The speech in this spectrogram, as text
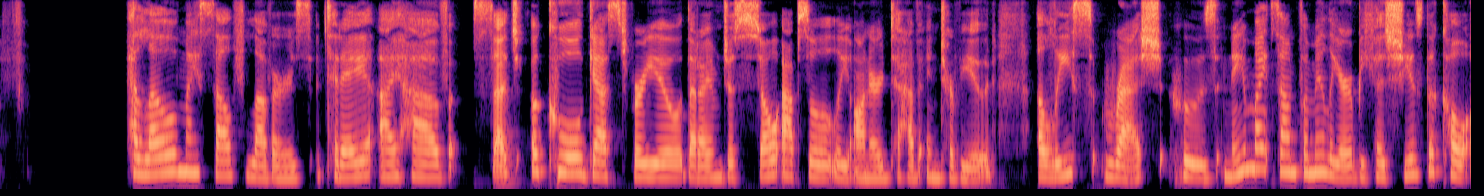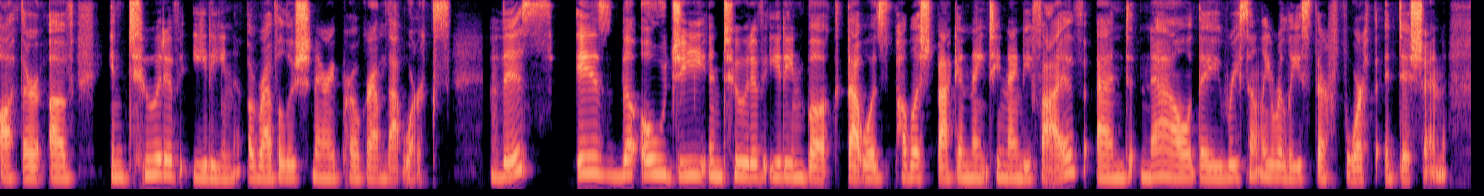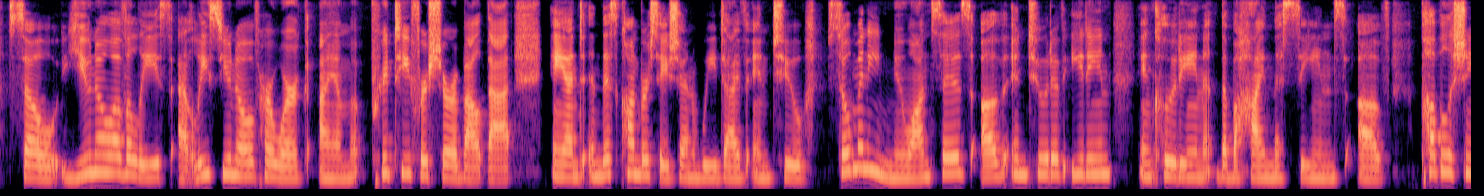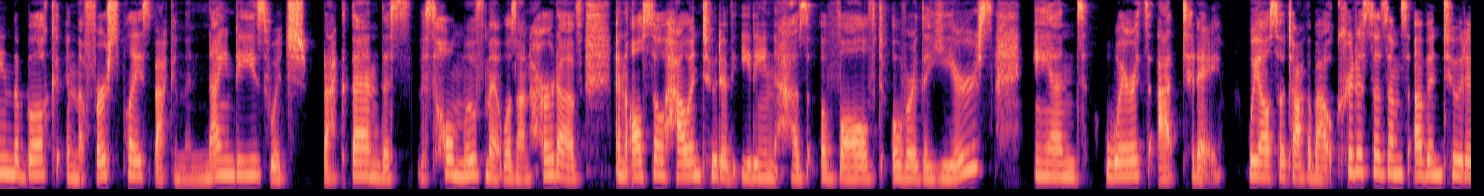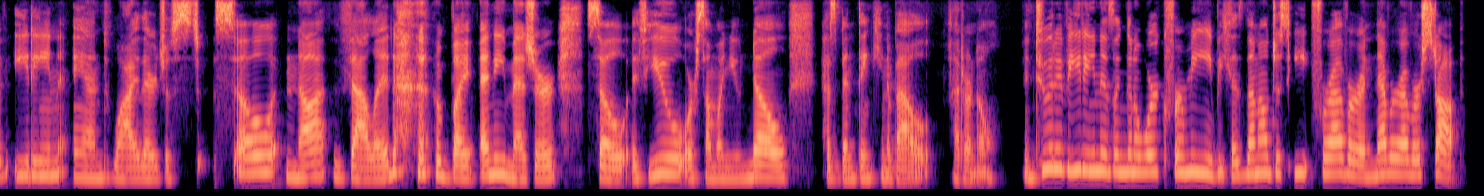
Hello, my self lovers. Today I have such a cool guest for you that I am just so absolutely honored to have interviewed. Elyse Resch, whose name might sound familiar because she is the co author of Intuitive Eating, a revolutionary program that works. This is the OG intuitive eating book that was published back in 1995. And now they recently released their fourth edition. So you know of Elyse, at least you know of her work. I am pretty for sure about that. And in this conversation, we dive into so many nuances of intuitive eating, including the behind the scenes of publishing the book in the first place back in the 90s, which back then this this whole movement was unheard of, and also how intuitive eating has evolved over the years and where it's at today. We also talk about criticisms of intuitive eating and why they're just so not valid by any measure. So, if you or someone you know has been thinking about, I don't know, intuitive eating isn't going to work for me because then I'll just eat forever and never ever stop.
